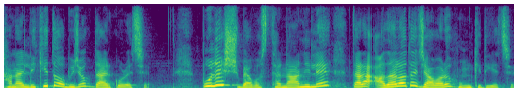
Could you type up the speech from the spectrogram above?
থানায় লিখিত অভিযোগ দায়ের করেছে পুলিশ ব্যবস্থা না নিলে তারা আদালতে যাওয়ারও হুমকি দিয়েছে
